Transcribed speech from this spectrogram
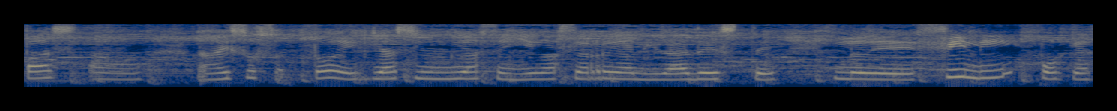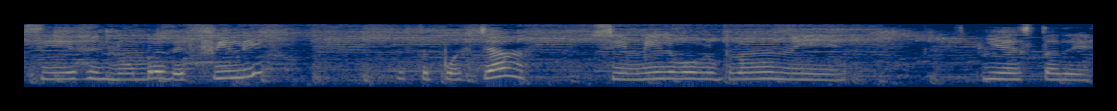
paz a, esos actores. Ya si un día se llega a hacer realidad este lo de Philly, porque así es el nombre de Philly, este pues ya, si Brown y, y esta de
